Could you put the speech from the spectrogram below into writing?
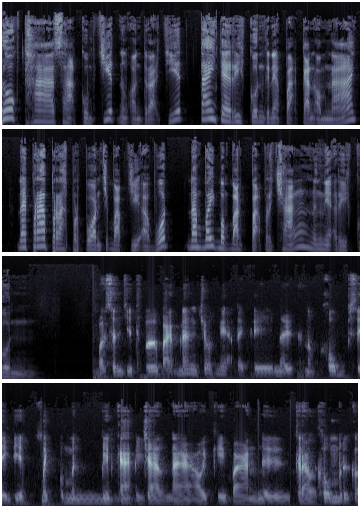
លោកថាសហគមន៍ជាតិនិងអន្តរជាតិតែងតែរិះគន់គណៈបកកាន់អំណាចដែលប្រើប្រាស់ប្រព័ន្ធច្បាប់ជាអាវុធដើម្បីបំបត្តិបកប្រឆាំងនិងអ្នករិះគន់បើសិនជាធ្វើបែបហ្នឹងចុះអ្នកដែលគេនៅក្នុងឃុំផ្សេងទៀតមិនក៏មិនមានការពិចារណាឲ្យគេបាននៅក្រៅឃុំឬក៏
